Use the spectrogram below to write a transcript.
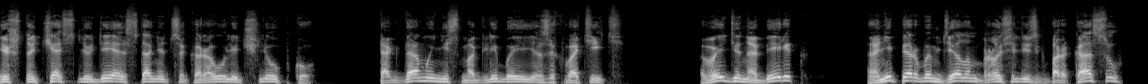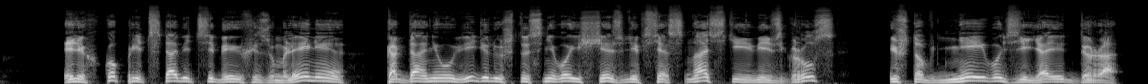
и что часть людей останется караулить шлюпку. Тогда мы не смогли бы ее захватить. Выйдя на берег, они первым делом бросились к баркасу, и легко представить себе их изумление, когда они увидели, что с него исчезли все снасти и весь груз, и что в дне его зияет дыра.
